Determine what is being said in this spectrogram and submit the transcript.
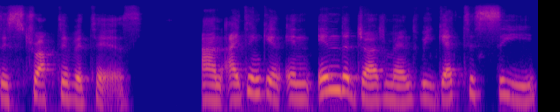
destructive it is. And I think in, in, in the judgment, we get to see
